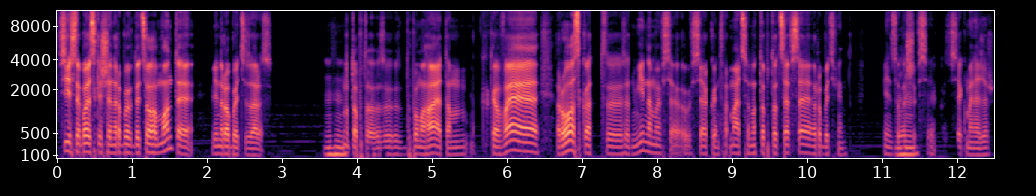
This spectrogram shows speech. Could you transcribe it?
всі обов'язки, що не робив до цього Монте, він робить і зараз. Угу. Ну, тобто, з- допомагає там ККВ, розклад е, з адмінами, вся, всяку інформацію. Ну, тобто, це все робить він. Він залишився якось як менеджер.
